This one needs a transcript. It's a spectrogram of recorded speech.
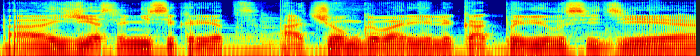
А, Если не секрет, о чем говорили, как появилась идея,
